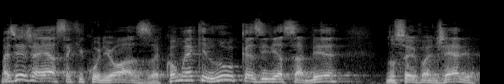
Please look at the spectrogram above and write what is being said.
Mas veja essa que curiosa: como é que Lucas iria saber no seu evangelho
